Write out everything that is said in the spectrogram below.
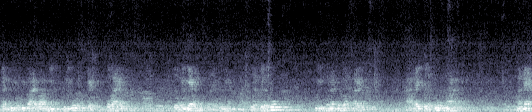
อย่างที่ผมอธิบายว่ามีมีลูกเก็บเอาไว้โดยไม่แจ้งอะไรพวกนี้เกิดเจอปุ๊บผู้หญิงคนนั้นก็ต้องไปหาอะไรเกิดลูกมามาแนบ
